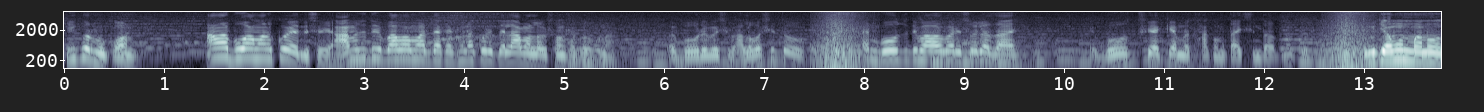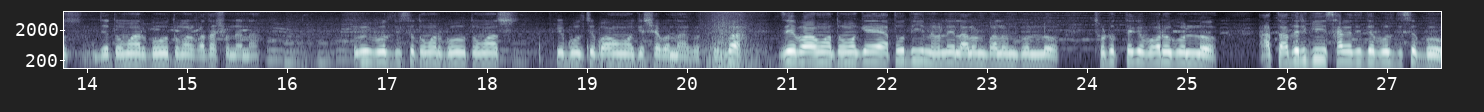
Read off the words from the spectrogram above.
কি করব কন? আমার বউ আমার কয়ে দিছে আমি যদি বাবা মার দেখাশোনা করি তাহলে আমার লোক সংসার করব না। ওই বউরে বেশি ভালোবাসি তো। বউ যদি বাবার বাড়ি চলে যায় বউ থেকে কেমনে থাকুন তাই চিন্তা ভাবনা করি। তুমি কেমন মানুষ যে তোমার বউ তোমার কথা শুনে না? তুমি বলতেছো তোমার বউ তোমাকে বলছে বাবা মাকে সেবা না করতে। বাহ, যে বাবা মা তোমাকে এতদিন হলে লালন পালন করল ছোটোর থেকে বড় করল, আর তাদেরকেই ছাড়ে দিতে বলতেছে বউ।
